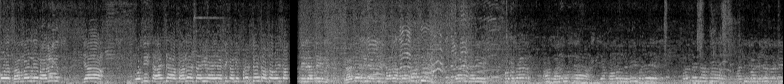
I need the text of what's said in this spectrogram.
त्यामुळं सामान्य माणूस या मोदी शहाच्या तानाशाहीला या ठिकाणी प्रचंड असा वैताग जिल्ह्यातील नांदेड जिल्ह्यातील ताना प्रकरणातील या ठिकाणी मतदार हा लातूरच्या या पावन नगरीमध्ये प्रचंड असा पाठिंबा देण्यासाठी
